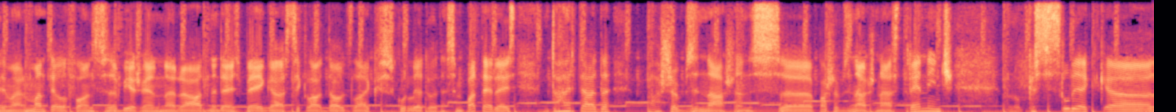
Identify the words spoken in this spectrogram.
piemēram, man telefons uh, bieži vien rāda nedēļas beigās, cik la- daudz laika, es kur lietot, esmu patērējis. Un Tā ir tāda pašapzināšanas, uh, pašapzināšanās treniņš, nu, kas liek uh,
